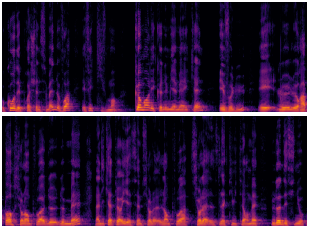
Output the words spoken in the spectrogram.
au cours des prochaines semaines de voir effectivement comment l'économie américaine évolue. Et le, rapport sur l'emploi de, mai, l'indicateur ISM sur l'emploi, sur l'activité en mai, nous donne des signaux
